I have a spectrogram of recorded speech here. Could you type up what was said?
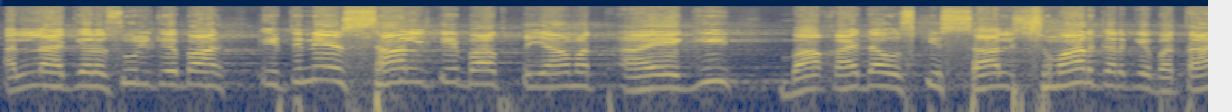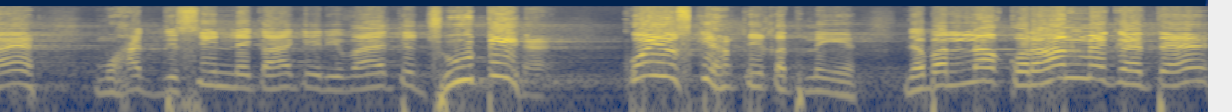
اللہ کے رسول کے بعد اتنے سال کے بعد قیامت آئے گی، باقاعدہ اس کی سال شمار کر کے بتائیں۔ محدثین نے کہا کہ روایتیں جھوٹی ہیں، کوئی اس کی حقیقت نہیں ہے۔ جب اللہ قرآن میں کہتے ہیں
